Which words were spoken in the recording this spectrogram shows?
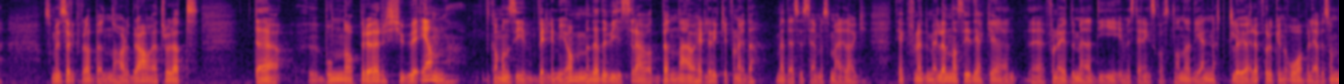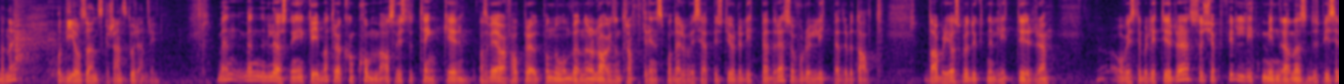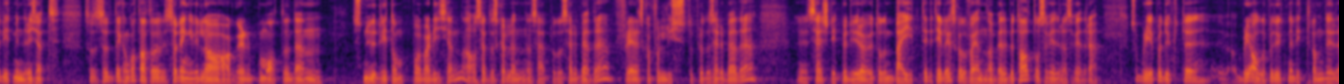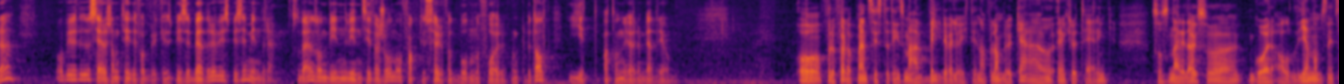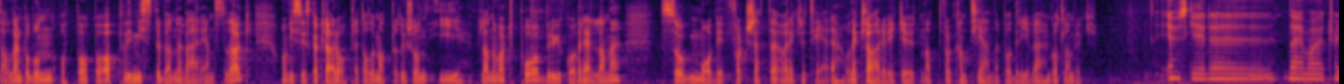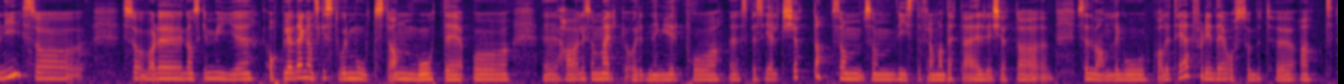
Så må vi sørge for at bøndene har det bra. Og jeg tror at det bondeopprør 21 kan man si veldig mye om, men det det viser, er jo at bøndene er jo heller ikke fornøyde med det systemet som er i dag. De er ikke fornøyde med lønna si, de er ikke eh, fornøyde med de investeringskostnadene de er nødt til å gjøre for å kunne overleve som bønder. Og de også ønsker seg en stor endring. Men, men løsningen i klima tror jeg kan komme altså hvis du tenker, altså Vi har i hvert fall prøvd på noen bønder å lage en sånn trappetrinnsmodell hvor vi sier at hvis du gjør det litt bedre, så får du litt bedre betalt. Da blir også produktene litt dyrere. Og hvis det blir litt dyrere, så kjøper vi litt mindre av det. Så du spiser litt mindre kjøtt. Så, så det kan godt hende at så lenge vi lager på en måte den snur litt om på verdikjeden og sier at det skal lønne seg å produsere bedre. Flere skal få lyst til å produsere bedre. Eh, så slipper dyra ut, og de beiter. I tillegg skal du få enda bedre betalt, osv. Så, videre, og så, videre. så blir, blir alle produktene litt dyrere. Og vi reduserer samtidig forbruket. Vi spiser bedre, vi spiser mindre. Så det er en sånn vinn-vinn-situasjon å faktisk sørge for at bonden får ordentlig betalt, gitt at han gjør en bedre jobb. Og for å følge opp med en siste ting som er veldig veldig viktig innenfor landbruket, er jo rekruttering. Sånn som det er i dag, så går all, gjennomsnittsalderen på bonden opp og opp og opp. Vi mister bønder hver eneste dag. Og hvis vi skal klare å opprettholde matproduksjon i landet vårt, på bruk over hele landet, så må vi fortsette å rekruttere. Og det klarer vi ikke uten at folk kan tjene på å drive godt landbruk. Jeg husker eh, da jeg var trainee, så så var det ganske mye Opplevde jeg ganske stor motstand mot det å eh, ha liksom merkeordninger på eh, spesielt kjøtt, da, som, som, viste fram at dette er kjøtt av sedvanlig god kvalitet, fordi det også betød at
